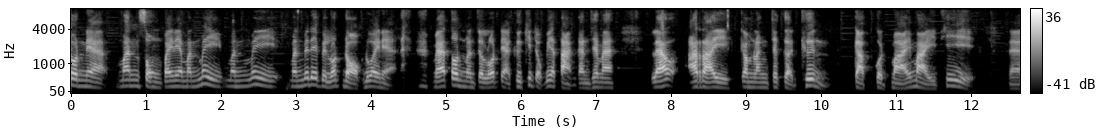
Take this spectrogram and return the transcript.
ยนต์เนี่ยมันส่งไปเนี่ยมันไม่มันไม่มันไม่ได้เป็นลดดอกด้วยเนี่ยแม้ต้นมันจะลดเนี่ยคือคิดดอกเบี้ยต่างกันใช่ไหมแล้วอะไรกำลังจะเกิดขึ้นกับกฎหมายใหม่ที่นะ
